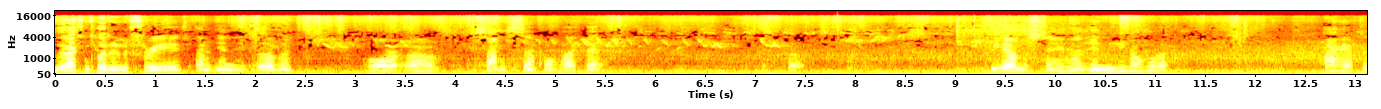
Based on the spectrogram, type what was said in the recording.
that I can put in the fridge. I'm in the oven or uh, something simple like that. you understand, honey. And you know what? I have to,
